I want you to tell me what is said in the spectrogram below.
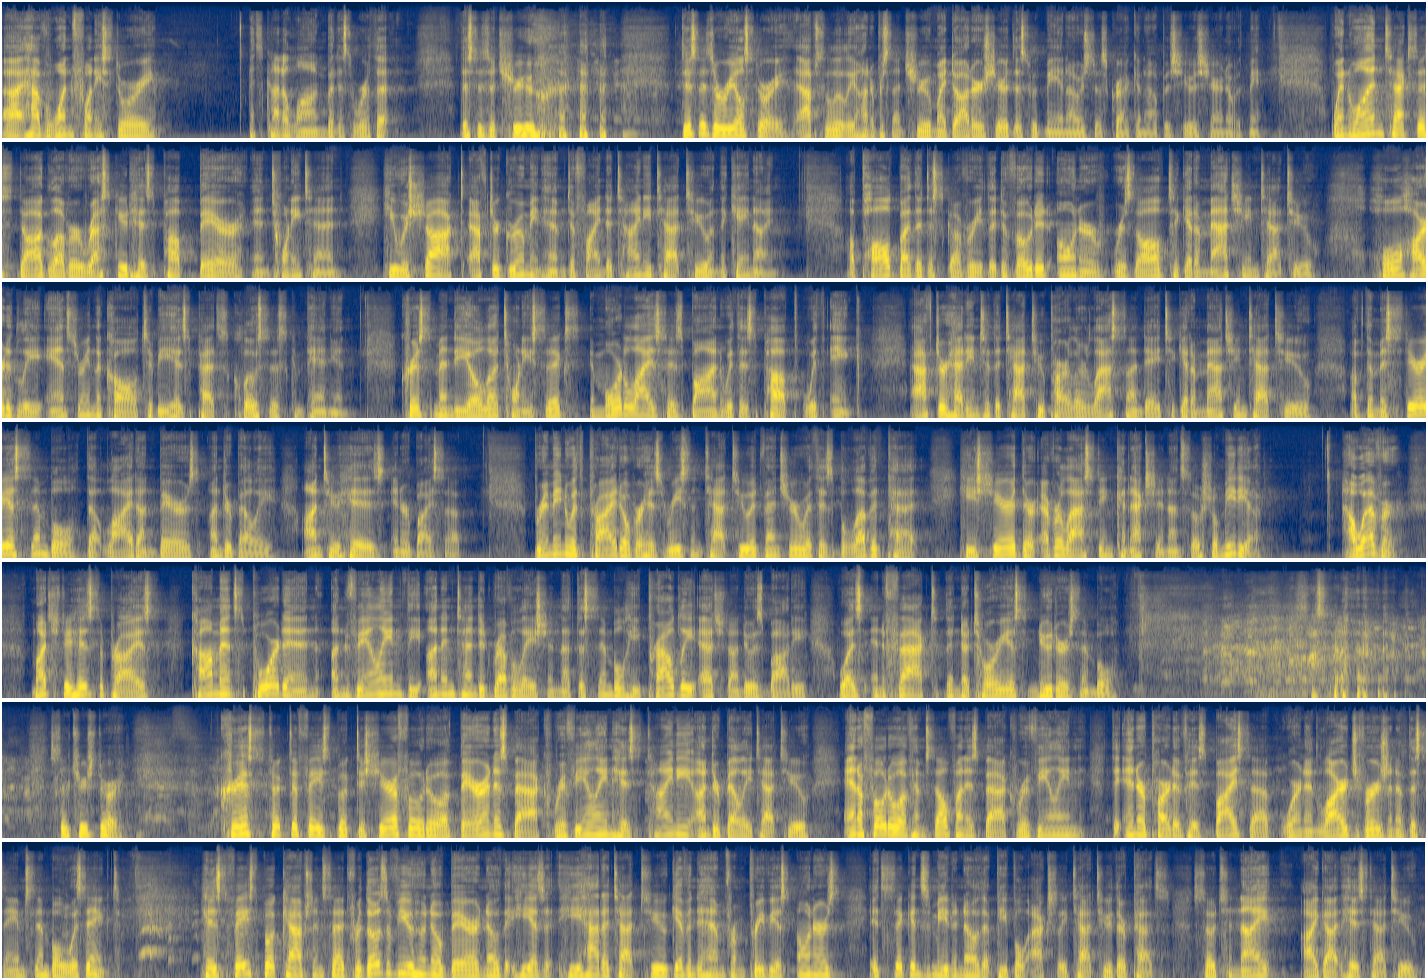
Uh, I have one funny story. It's kind of long, but it's worth it. This is a true, this is a real story. Absolutely 100% true. My daughter shared this with me, and I was just cracking up as she was sharing it with me. When one Texas dog lover rescued his pup Bear in 2010, he was shocked after grooming him to find a tiny tattoo on the canine. Appalled by the discovery, the devoted owner resolved to get a matching tattoo, wholeheartedly answering the call to be his pet's closest companion. Chris Mendiola, 26, immortalized his bond with his pup with ink after heading to the tattoo parlor last Sunday to get a matching tattoo of the mysterious symbol that lied on Bear's underbelly onto his inner bicep. Brimming with pride over his recent tattoo adventure with his beloved pet, he shared their everlasting connection on social media. However, much to his surprise, comments poured in, unveiling the unintended revelation that the symbol he proudly etched onto his body was, in fact, the notorious neuter symbol. it's a true story. Chris took to Facebook to share a photo of Bear on his back, revealing his tiny underbelly tattoo, and a photo of himself on his back, revealing the inner part of his bicep, where an enlarged version of the same symbol was inked. His Facebook caption said, "For those of you who know Bear, know that he has a, he had a tattoo given to him from previous owners. It sickens me to know that people actually tattoo their pets. So tonight, I got his tattoo."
